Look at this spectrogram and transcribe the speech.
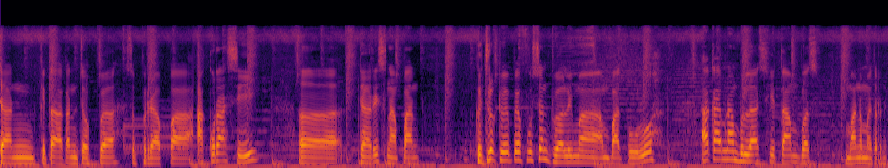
Dan kita akan coba seberapa akurasi uh, dari senapan gejlok DWP Fusion 2540 AKM 16 hitam plus manometer ini.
